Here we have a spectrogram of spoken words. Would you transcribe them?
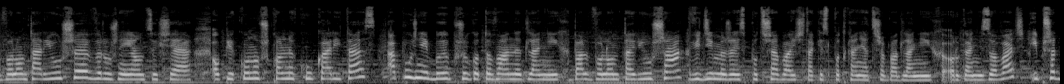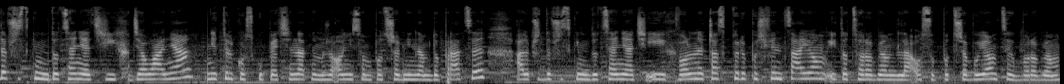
wolontariuszy, wyróżniających się opiekunów szkolnych kół Caritas, a później były przygotowane dla nich bal wolontariusza. Widzimy, że jest potrzeba i że takie spotkania trzeba dla nich organizować i przede wszystkim doceniać ich działania, nie tylko skupiać się na tym, że oni są potrzebni nam do pracy, ale przede wszystkim doceniać ich wolny czas, który poświęcają i to, co robią dla osób potrzebujących, bo robią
